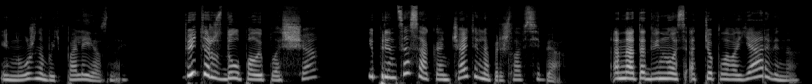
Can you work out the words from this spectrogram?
и нужно быть полезной. Ветер сдул полы плаща, и принцесса окончательно пришла в себя. Она отодвинулась от теплого Ярвина,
